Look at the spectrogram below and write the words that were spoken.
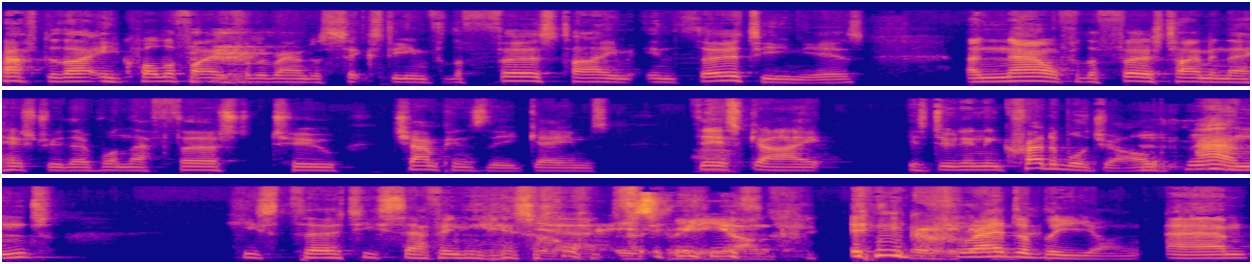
After that, he qualified for the round of 16 for the first time in 13 years, and now for the first time in their history, they've won their first two Champions League games. Wow. This guy is doing an incredible job, mm-hmm. and He's 37 years yeah, old. He's really he's young. Incredibly really young. young. Um,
